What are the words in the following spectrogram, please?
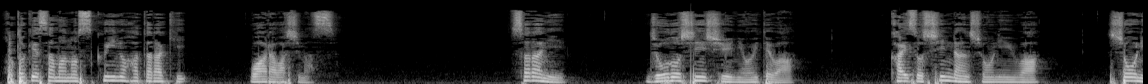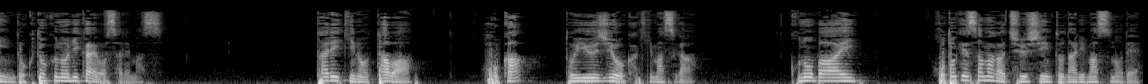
仏様の救いの働きを表します。さらに、浄土真宗においては、開祖親鸞上人は、商人独特の理解をされます。他力の他は、他という字を書きますが、この場合、仏様が中心となりますので、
